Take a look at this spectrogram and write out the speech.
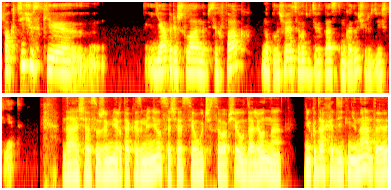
фактически я пришла на психфак, ну, получается, вот в девятнадцатом году, через 10 лет. Да, сейчас уже мир так изменился, сейчас все учатся вообще удаленно. Никуда ходить не надо.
